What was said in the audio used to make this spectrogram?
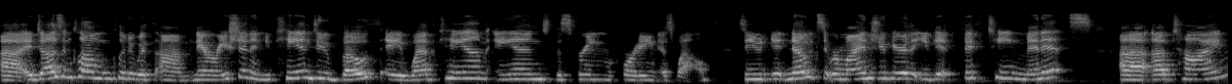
Uh, it does include included with um, narration and you can do both a webcam and the screen recording as well. So you, it notes, it reminds you here that you get 15 minutes uh, of time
